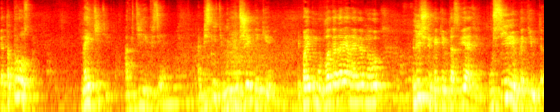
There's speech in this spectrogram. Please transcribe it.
это просто. Найдите, а где их взять? Объясните, мы бюджетники. И поэтому благодаря, наверное, вот личным каким-то связям, усилиям каким-то,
